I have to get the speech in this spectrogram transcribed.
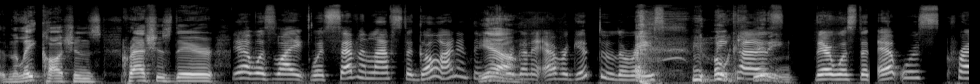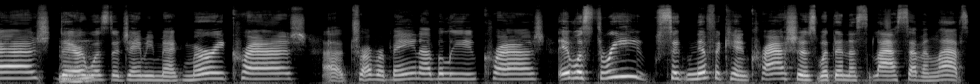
in the late cautions, crashes there, Yeah, it was like with seven laps to go. I didn't think Yeah. we were going to ever get through the race No because kidding. there was the Edwards crash, there Mhm. was the Jamie McMurray crash, uh, Trevor Bayne, I believe, crash. It was three significant crashes within the last seven laps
